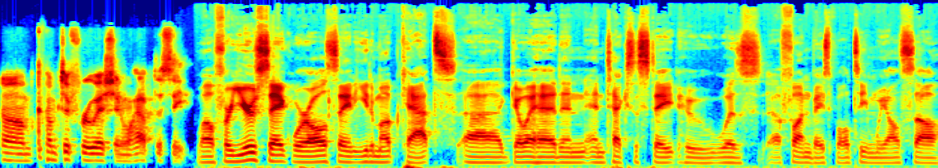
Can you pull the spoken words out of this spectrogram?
um, come to fruition. We'll have to see. Well, for your sake, we're all saying eat 'em up, cats. Uh, go ahead and, and Texas State, who was a fun baseball team we all saw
